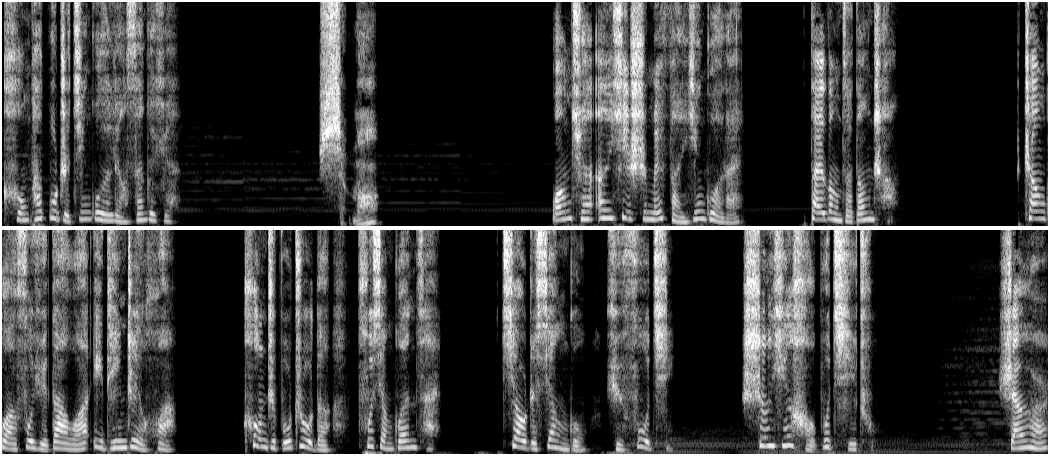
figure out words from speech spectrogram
恐怕不止经过了两三个月。什么？王全安一时没反应过来，呆愣在当场。张寡妇与大娃一听这话，控制不住的扑向棺材，叫着相公与父亲，声音好不凄楚。然而，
